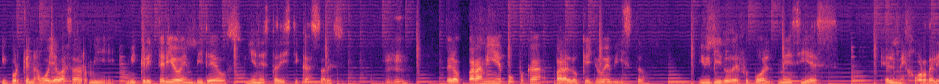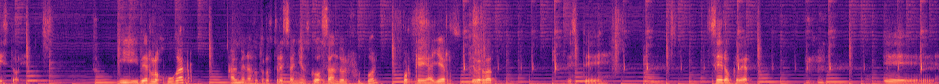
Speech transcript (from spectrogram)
Y porque no voy a basar mi, criterio en videos y en estadísticas, ¿sabes? Pero para mi época, para lo que yo he visto y vivido de fútbol, Messi es el mejor de la historia. Y verlo jugar, al menos otros tres años gozando el fútbol, porque ayer de verdad este cero que ver, eh,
